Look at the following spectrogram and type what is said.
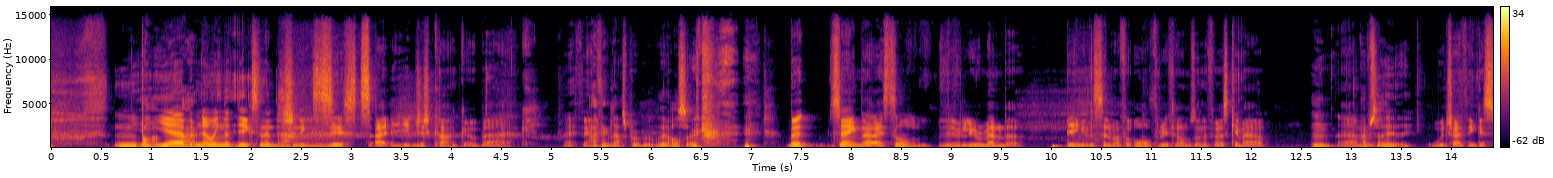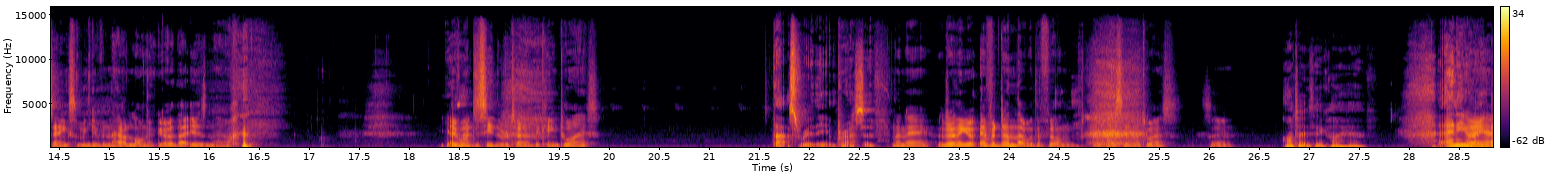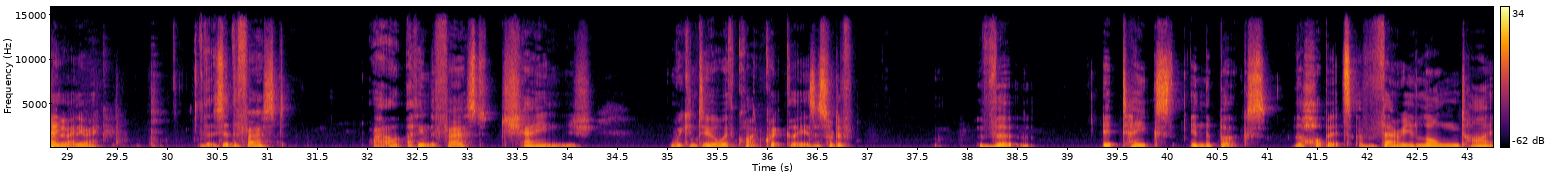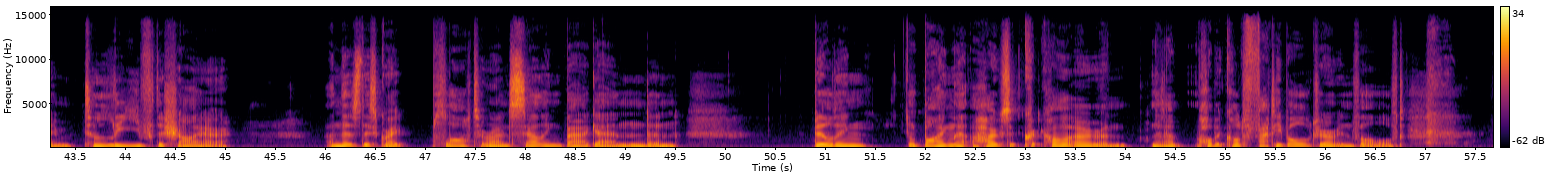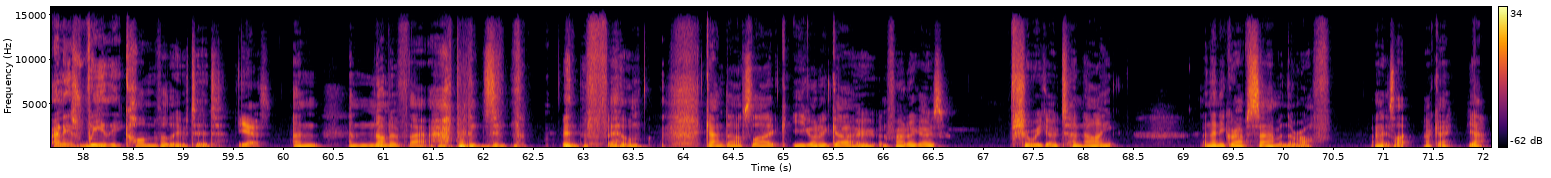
n- yeah, but knowing that the extended edition exists, I, you just can't go back. I think. I think that's probably also true. But saying that, I still vividly remember being in the cinema for all three films when they first came out, um, Absolutely. which I think is saying something given how long ago that is now. yeah. I went to see The Return of the King twice. That's really impressive. I know. I don't think I've ever done that with a film. I've cinema twice. So I don't think I have. Anyway, have anyway, it. anyway. The, so the first, well, I think the first change we can deal with quite quickly is a sort of the. It takes in the books the hobbits a very long time to leave the Shire, and there's this great plot around selling Bag End and building, or buying the, a house at Crick Hollow, and there's a hobbit called Fatty Bolger involved, and it's really convoluted, yes, and and none of that happens in the in the film. Gandalf's like, "You got to go," and Frodo goes, "Shall we go tonight?" And then he grabs Sam, and they're off, and it's like, "Okay, yeah,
